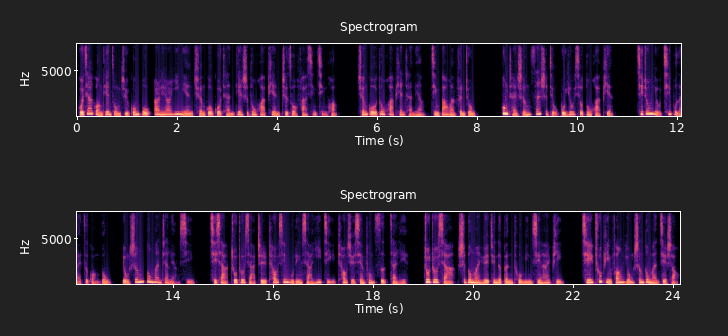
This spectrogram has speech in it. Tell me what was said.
国家广电总局公布二零二一年全国国产电视动画片制作发行情况，全国动画片产量近八万分钟。共产生三十九部优秀动画片，其中有七部来自广东。永生动漫占两席，旗下《猪猪侠之超星武林侠一级》《超学先锋四》在列。猪猪侠是动漫月军的本土明星 IP，其出品方永生动漫介绍，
